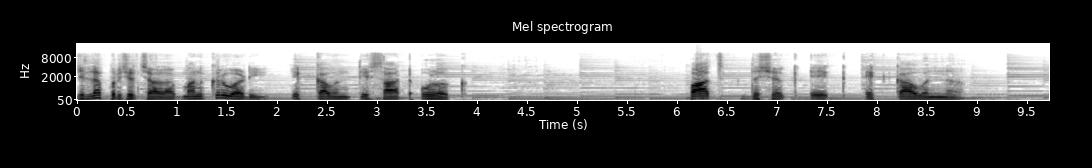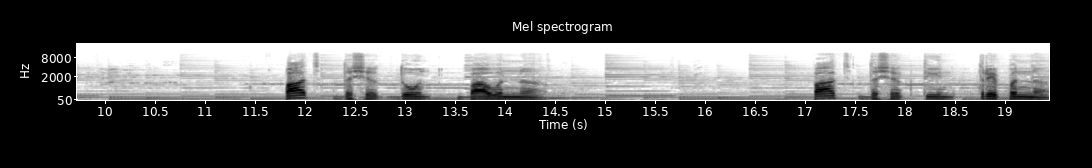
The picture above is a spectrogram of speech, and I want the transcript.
जिल्हा परिषद शाळा मानकरवाडी एक्कावन्न ते साठ ओळख. पाच दशक एक एक्कावन्न पाच दशक दोन बावन्न. पाच दशक तीन त्रेपन्न.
